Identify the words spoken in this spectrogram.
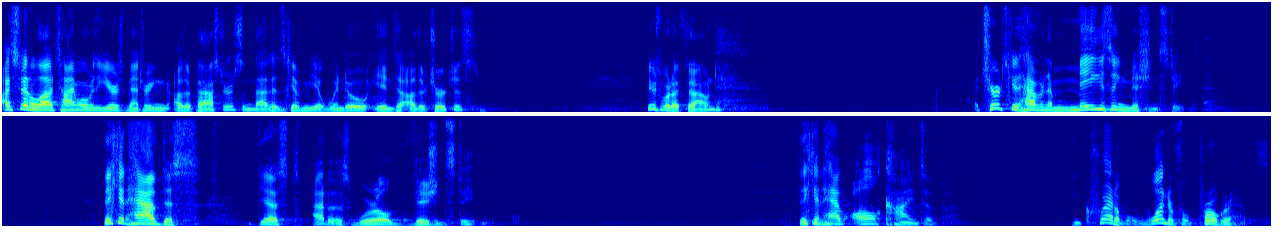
I've spent a lot of time over the years mentoring other pastors, and that has given me a window into other churches. Here's what I found a church can have an amazing mission statement. They can have this just out of this world vision statement. They can have all kinds of incredible, wonderful programs.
